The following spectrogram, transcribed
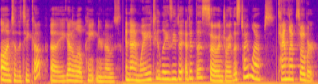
Onto the teacup. Uh, you got a little paint in your nose. And I'm way too lazy to edit this, so enjoy this time lapse. Time lapse over.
